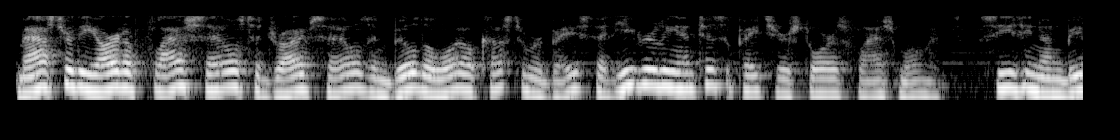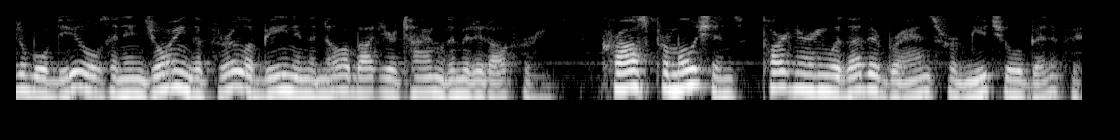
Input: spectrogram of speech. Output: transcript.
Master the art of flash sales to drive sales and build a loyal customer base that eagerly anticipates your store's flash moments, seizing unbeatable deals and enjoying the thrill of being in the know about your time limited offerings. Cross promotions, partnering with other brands for mutual benefit.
